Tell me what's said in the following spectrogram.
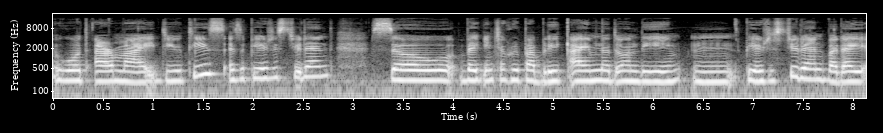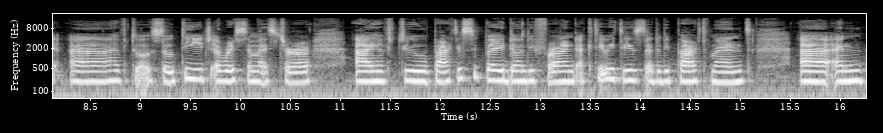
what are my duties as a PhD student. So back in Czech Republic, I'm not only um, PhD student, but I uh, have to also teach every semester. I have to participate on different activities at the department, uh, and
